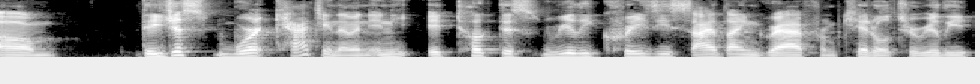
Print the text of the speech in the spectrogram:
Um, they just weren't catching them, and, and he, it took this really crazy sideline grab from Kittle to really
